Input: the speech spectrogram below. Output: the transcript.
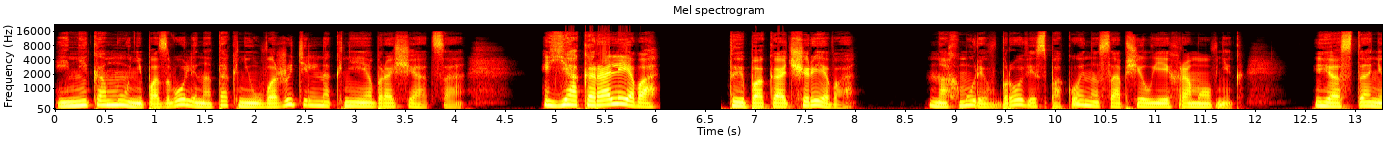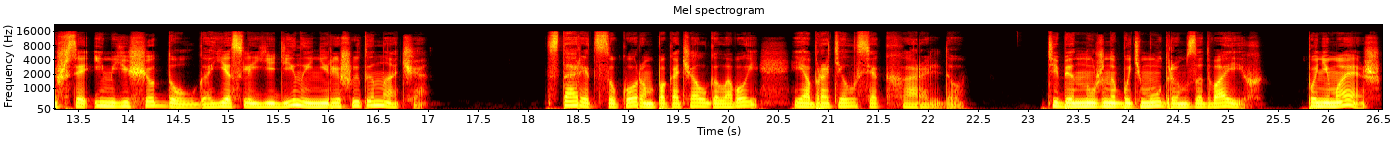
и никому не позволено так неуважительно к ней обращаться. «Я королева!» «Ты пока чрева!» Нахмурив брови, спокойно сообщил ей храмовник. «И останешься им еще долго, если единый не решит иначе». Старец с укором покачал головой и обратился к Харальду. «Тебе нужно быть мудрым за двоих. Понимаешь?»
